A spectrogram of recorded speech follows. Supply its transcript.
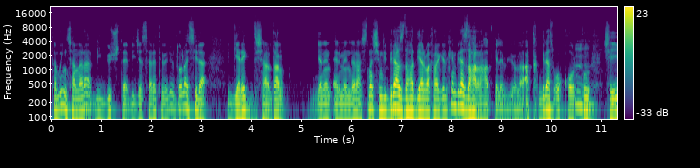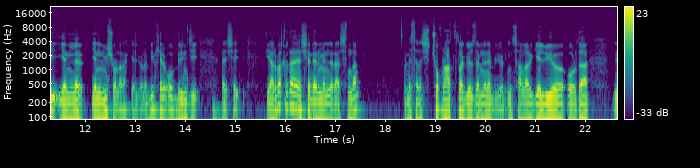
tabi bu insanlara bir güç de bir cesaret de veriyor. Dolayısıyla gerek dışarıdan gelen Ermeniler aslında şimdi biraz daha Diyarbakır'a gelirken biraz daha rahat gelebiliyorlar. Artık biraz o korku hı hı. şeyi yeniler yenilmiş olarak geliyorlar. Bir kere o birinci e, şey Diyarbakır'da yaşayan Ermeniler açısından mesela çok rahatlıkla gözlemlenebiliyor. İnsanlar geliyor orada e,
